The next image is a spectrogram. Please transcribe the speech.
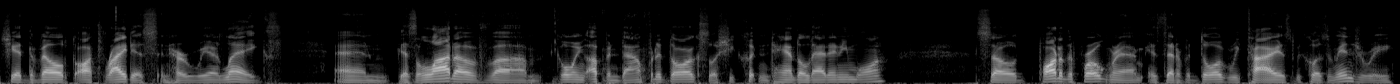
she had developed arthritis in her rear legs, and there's a lot of um, going up and down for the dog, so she couldn't handle that anymore. So part of the program is that if a dog retires because of injury,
